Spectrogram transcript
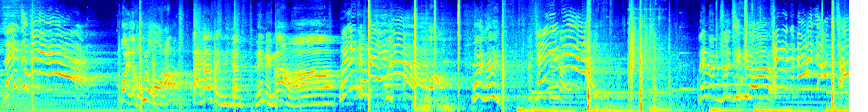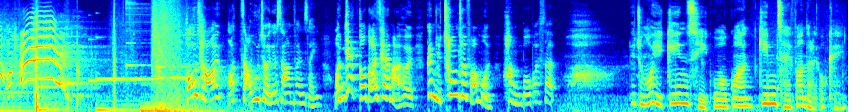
你做咩嘢啊？喂，你好咯吓，大家成年人，你明啦係嘛？明呢條命啊！哇！喂你，你咩啊？你咪唔想簽約啊？聽你條命啊！淫蟲！唉！好彩我酒醉都三分醒，我一個袋車埋去，跟住衝出房門，行步不失。你仲可以堅持過關，兼且翻到嚟屋企，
